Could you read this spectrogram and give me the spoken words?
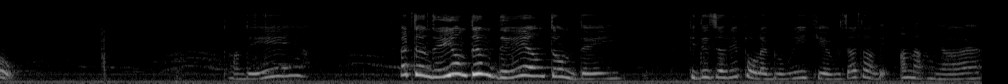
Oh. Attendez. Attendez, attendez, attendez. Puis désolé pour le bruit que vous entendez en arrière.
